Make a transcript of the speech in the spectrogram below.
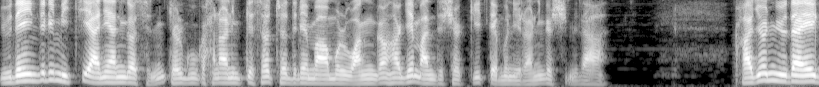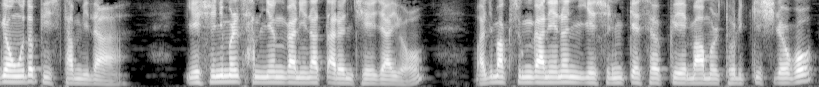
유대인들이 믿지 아니한 것은 결국 하나님께서 저들의 마음을 완강하게 만드셨기 때문이라는 것입니다. 가련 유다의 경우도 비슷합니다. 예수님을 3년간이나 따른 제자요. 마지막 순간에는 예수님께서 그의 마음을 돌이키시려고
